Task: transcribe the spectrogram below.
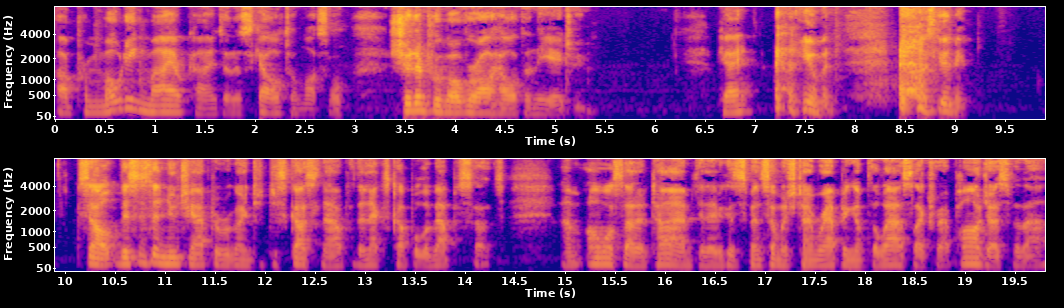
uh, promoting myokines in the skeletal muscle should improve overall health in the aging. Okay, human. Excuse me. So, this is the new chapter we're going to discuss now for the next couple of episodes. I'm almost out of time today because I spent so much time wrapping up the last lecture. I apologize for that,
